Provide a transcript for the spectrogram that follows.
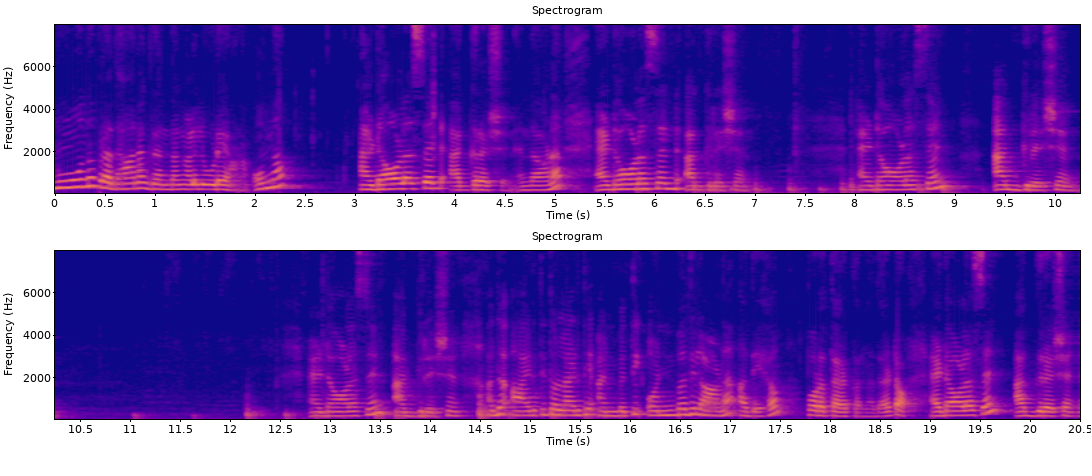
മൂന്ന് പ്രധാന ഗ്രന്ഥങ്ങളിലൂടെയാണ്. ഒന്ന് അഡോളസന്റ് അഗ്രഷൻ എന്താണ്? Adolescent aggression adolescent aggression. Adolescent aggression. അത് ആയിരത്തി തൊള്ളായിരത്തി അൻപത്തി ഒൻപതിലാണ് അദ്ദേഹം പുറത്തിറക്കുന്നത് കേട്ടോ. Adolescent aggression.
